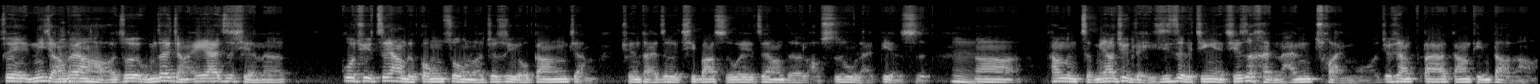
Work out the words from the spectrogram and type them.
所以你讲的非常好。所以我们在讲 AI 之前呢。过去这样的工作呢，就是由刚刚讲全台这个七八十位这样的老师傅来辨识。嗯，那他们怎么样去累积这个经验，其实很难揣摩。就像大家刚刚听到的哈，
